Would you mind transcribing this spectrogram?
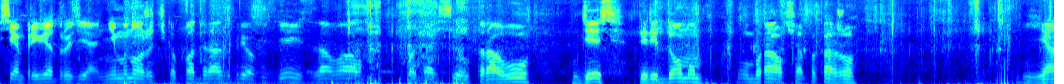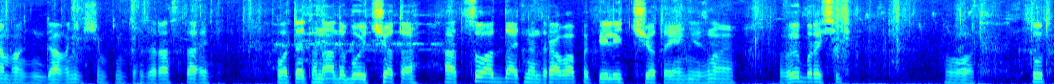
Всем привет, друзья! Немножечко подразгреб. Здесь завал, покосил траву. Здесь перед домом убрал. Сейчас покажу. Яма говнищем каким-то зарастает. Вот это надо будет что-то отцу отдать на дрова, попилить что-то, я не знаю, выбросить. Вот. Тут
